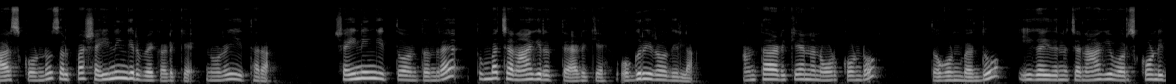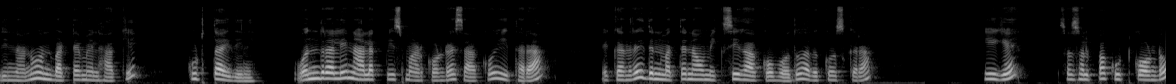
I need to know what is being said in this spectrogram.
ಆರಿಸ್ಕೊಂಡು ಸ್ವಲ್ಪ ಶೈನಿಂಗ್ ಇರಬೇಕು ಅಡಿಕೆ. ನೋಡಿ ಈ ಥರ ಶೈನಿಂಗ್ ಇತ್ತು ಅಂತಂದರೆ ತುಂಬ ಚೆನ್ನಾಗಿರುತ್ತೆ ಅಡಿಕೆ. ಒಗ್ಗರಿರೋದಿಲ್ಲ ಅಂಥ ಅಡಿಕೆಯನ್ನು ನೋಡಿಕೊಂಡು ತೊಗೊಂಡು ಬಂದು ಈಗ ಇದನ್ನು ಚೆನ್ನಾಗಿ ಒರೆಸ್ಕೊಂಡಿದ್ದೀನಿ ನಾನು. ಒಂದು ಬಟ್ಟೆ ಮೇಲೆ ಹಾಕಿ ಕುಟ್ತಾ ಇದ್ದೀನಿ ಒಂದರಲ್ಲಿ ನಾಲ್ಕು ಪೀಸ್ ಮಾಡಿಕೊಂಡ್ರೆ ಸಾಕು ಈ ಥರ ಯಾಕಂದರೆ ಇದನ್ನು ಮತ್ತೆ ನಾವು ಮಿಕ್ಸಿಗೆ ಹಾಕ್ಕೋಬೋದು ಅದಕ್ಕೋಸ್ಕರ ಹೀಗೆ ಸ್ವಲ್ಪ ಸ್ವಲ್ಪ ಕುಟ್ಕೊಂಡು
